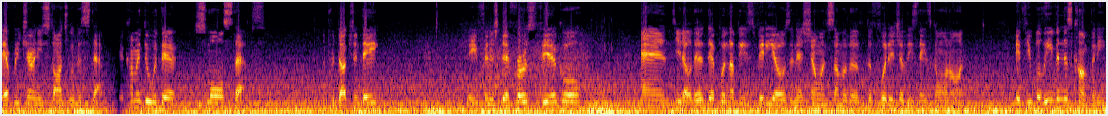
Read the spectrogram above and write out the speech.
every journey starts with a step. They're coming through with their small steps. The production date, they finished their first vehicle, and you know, they're, they're putting up these videos and they're showing some of the, the footage of these things going on. If you believe in this company,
